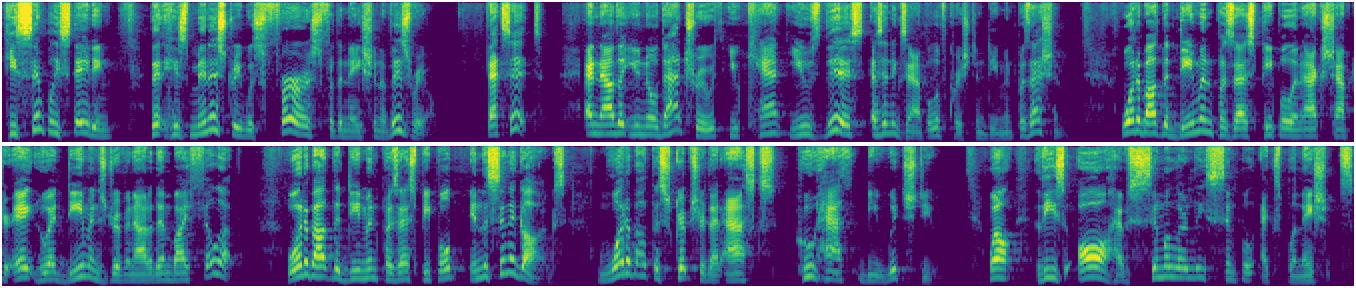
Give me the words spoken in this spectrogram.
He's simply stating that his ministry was first for the nation of Israel. That's it. And now that you know that truth, you can't use this as an example of Christian demon possession. What about the demon-possessed people in Acts chapter 8 who had demons driven out of them by Philip? What about the demon-possessed people in the synagogues? What about the scripture that asks, who hath bewitched you? Well, these all have similarly simple explanations.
